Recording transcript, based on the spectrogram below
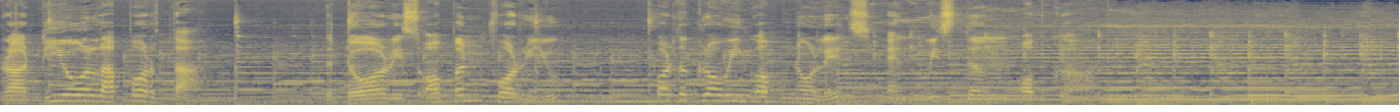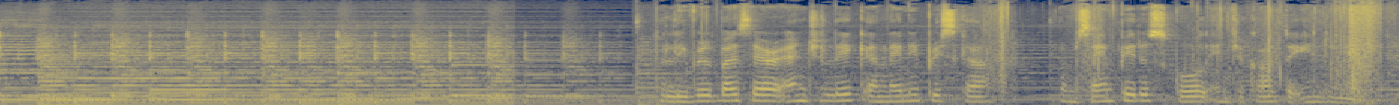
Radio Laporta. The door is open for you for the growing of knowledge and wisdom of God. Delivered by Sarah Angelique and Leni Priska from St. Peter's School in Jakarta, Indonesia.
